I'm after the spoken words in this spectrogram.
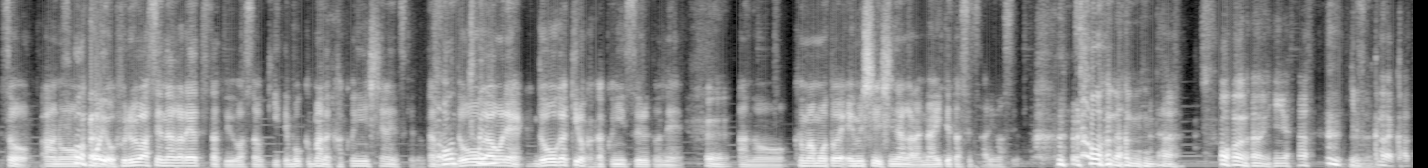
そう、あの、声を震わせながらやってたという噂を聞いて、僕まだ確認してないんですけど、多分動画をね、動画記録確認するとね、うん。あの、熊本 MC しながら泣いてた説ありますよ。そうなんだ。そうなんや。気づかなかっ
